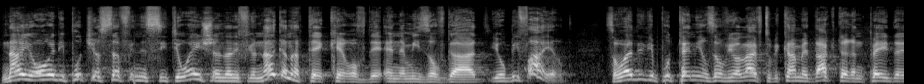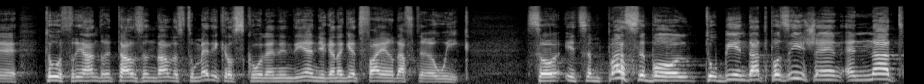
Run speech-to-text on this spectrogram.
Now you already put yourself in a situation that if you're not going to take care of the enemies of God, you'll be fired. So why did you put 10 years of your life to become a doctor and pay the two, three hundred thousand dollars to medical school, and in the end you're going to get fired after a week? So it's impossible to be in that position and not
